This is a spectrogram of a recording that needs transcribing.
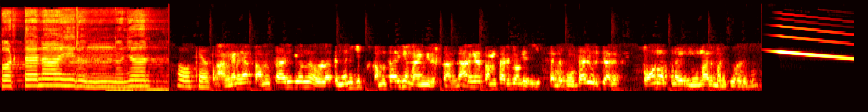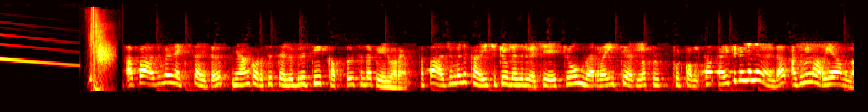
പൊട്ടനായിരുന്നു ഞാൻ. അങ്ങനെ ഞാൻ സംസാരിക്കുന്നേ ഉള്ളൂ. പിന്നെ എനിക്ക് സംസാരിക്കാൻ ഭയങ്കര ഇഷ്ടമാണ്. ഞാനിങ്ങനെ സംസാരിച്ചുകൊണ്ടിരിക്കും എന്റെ കൂട്ടുകാർ വിളിച്ചാൽ ഫോൺ വെക്കണ ഒരു മൂന്നാൽ മണിക്കൂർ എടുക്കും. അപ്പൊ അജ്മൽ നെക്സ്റ്റ് ആയിട്ട് ഞാൻ കുറച്ച് സെലിബ്രിറ്റി കപ്പിൾസിന്റെ പേര് പറയാം. അപ്പൊ അജ്മൽ കഴിച്ചിട്ടുള്ളതിൽ വെച്ച് ഏറ്റവും വെറൈറ്റി ആയിട്ടുള്ള ഫുഡ് കഴിച്ചിട്ടുണ്ടെന്ന് വേണ്ട അജ്മൽ അറിയാവുന്ന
